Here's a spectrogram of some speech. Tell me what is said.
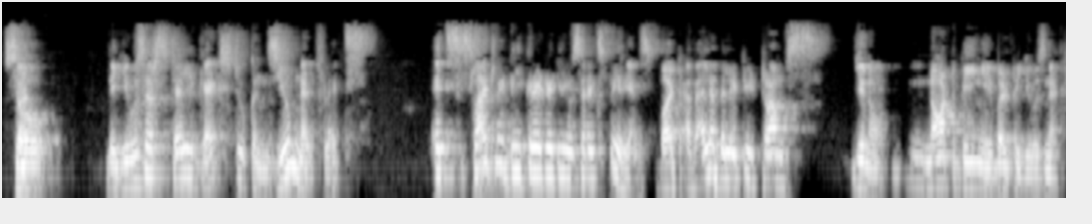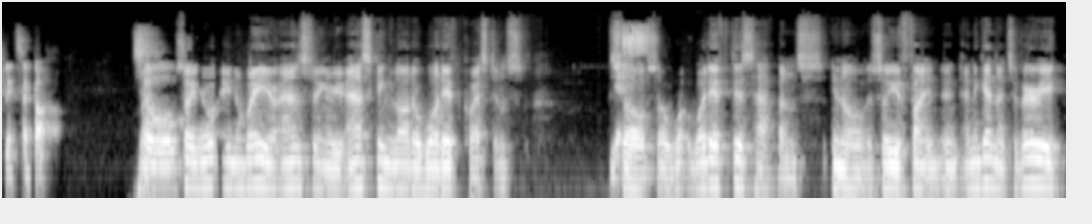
So right. the user still gets to consume Netflix. It's slightly degraded user experience, but availability trumps, you know, not being able to use Netflix at all. So, right. so in a, in a way, you're answering or you're asking a lot of what if questions. Yes. So, so what, what if this happens? You know, so you find, and, and again, it's a very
